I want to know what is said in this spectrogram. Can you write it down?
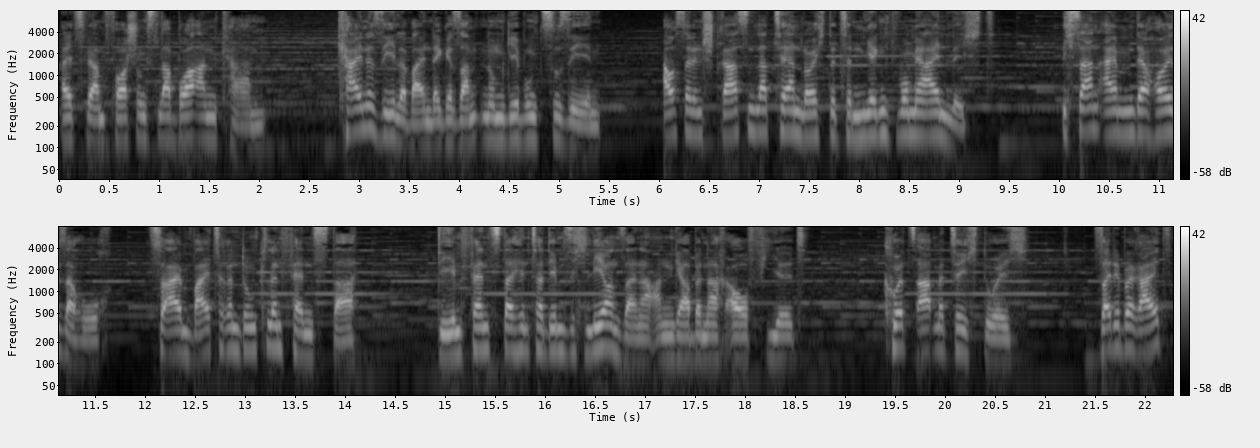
als wir am Forschungslabor ankamen. Keine Seele war in der gesamten Umgebung zu sehen. Außer den Straßenlaternen leuchtete nirgendwo mehr ein Licht. Ich sah in einem der Häuser hoch, zu einem weiteren dunklen Fenster. Dem Fenster, hinter dem sich Leon seiner Angabe nach aufhielt. Kurz atmete ich durch. Seid ihr bereit?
